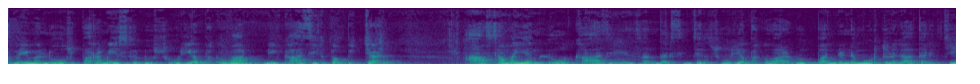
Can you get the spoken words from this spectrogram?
సమయంలో పరమేశ్వరుడు సూర్య భగవానుడిని కాశీకి పంపించాడు. ఆ సమయంలో కాశీని సందర్శించిన సూర్య భగవానుడు పన్నెండు మూర్తులుగా ధరించి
